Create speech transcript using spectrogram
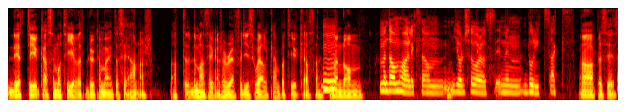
Det tygkassemotivet brukar man ju inte se annars. Att man ser kanske Refugees Welcome på tygkassar, mm. men de men de har liksom George Soros i min bultsax. Ja precis,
